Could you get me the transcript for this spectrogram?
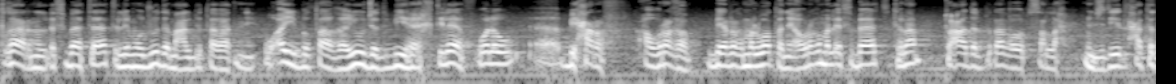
تقارن الإثباتات اللي موجودة مع البطاقات وأي بطاقة يوجد بها اختلاف ولو آه، بحرف. أو رقم بين الرقم الوطني أو رقم الإثبات تمام؟ تعاد البطاقه وتصلح من جديد حتى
